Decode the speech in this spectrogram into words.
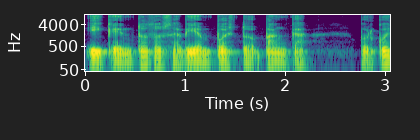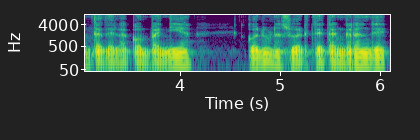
y que en todos habían puesto banca por cuenta de la compañía con una suerte tan grande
